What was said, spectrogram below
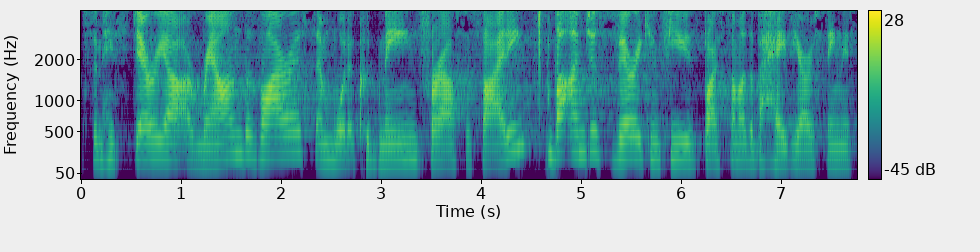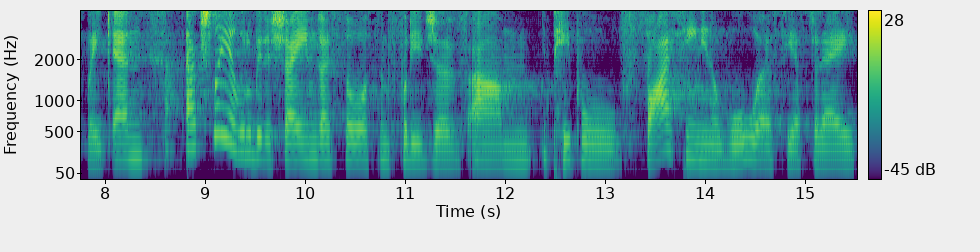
some hysteria around the virus and what it could mean for our society. But I'm just very confused by some of the behavior I've seen this week. And actually, a little bit ashamed. I saw some footage of um, people fighting in a Woolworths yesterday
